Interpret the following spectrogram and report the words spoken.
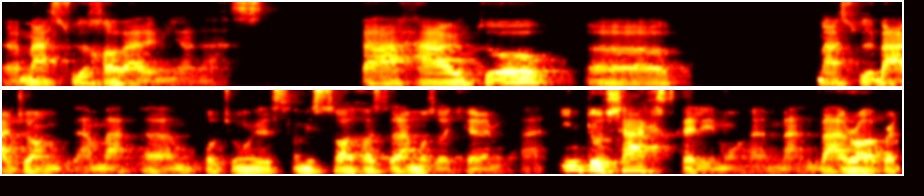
مسئول خاورمیانه است. و هر دو مسئول برجام بودن با جمهوری اسلامی سالهاست دارن مذاکره می‌کنن. این دو شخص خیلی مهمن و رابرت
